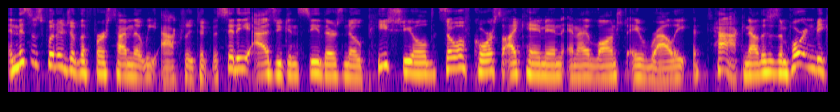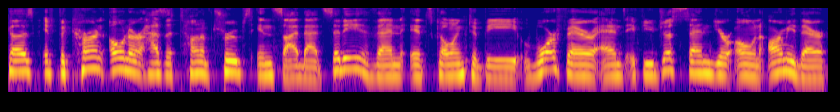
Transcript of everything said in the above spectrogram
And this is footage of the first time that we actually took the city. As you can see there's no peace shield. So of course I came in and I launched a rally attack. Now this is important because if the current owner has a ton of troops inside that city then it's going to be warfare. And if you just send your own army there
